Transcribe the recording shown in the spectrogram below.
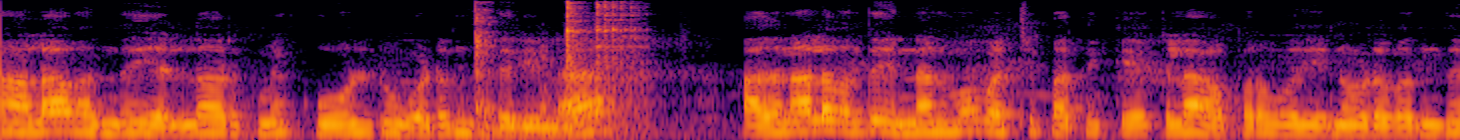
நாளாக வந்து எல்லாருக்குமே கோல்டு உடம்பு சரியில்லை. அதனால் வந்து என்னென்னமோ வச்சு பார்த்து கேட்கல. அப்புறம் ஒரு என்னோட வந்து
